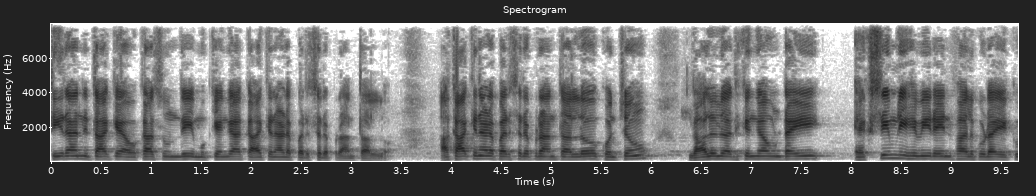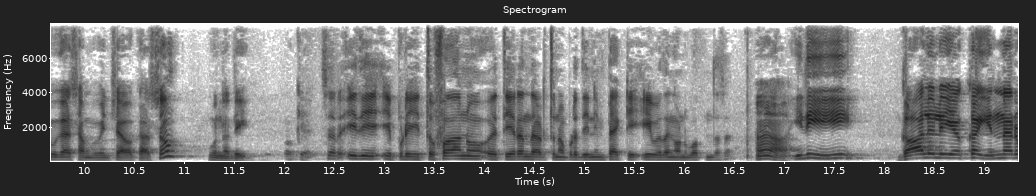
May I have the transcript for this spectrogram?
తీరాన్ని తాకే అవకాశం ఉంది ముఖ్యంగా కాకినాడ పరిసర ప్రాంతాల్లో. ఆ కాకినాడ పరిసర ప్రాంతాల్లో కొంచెం గాలులు అధికంగా ఉంటాయి. ఎక్స్ట్రీమ్లీ హెవీ రెయిన్ఫాల్ కూడా ఎక్కువగా సంభవించే అవకాశం ఉన్నది. ఓకే. సార్ ఇది ఇప్పుడు ఈ తుఫాను తీరం దాటుతున్నప్పుడు దీని ఇంపాక్ట్ ఈ విధంగా ఉండబోతుందా సార్? ఇది గాలుల యొక్క ఇన్నర్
